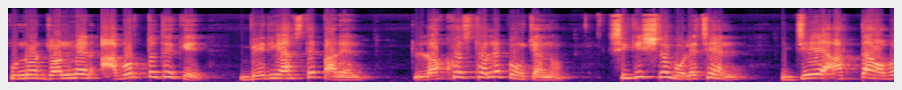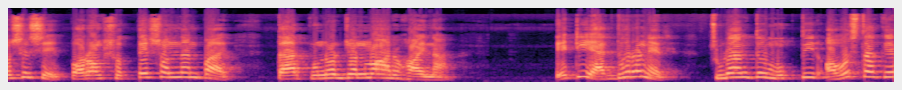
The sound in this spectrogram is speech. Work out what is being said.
পুনর্জন্মের আবর্ত থেকে বেরিয়ে আসতে পারেন। লক্ষ্যস্থলে পৌঁছানো। শ্রীকৃষ্ণ বলেছেন, যে আত্মা অবশেষে পরম সত্যের সন্ধান পায়, তার পুনর্জন্ম আর হয় না। এটি এক ধরনের চূড়ান্ত মুক্তির অবস্থাকে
